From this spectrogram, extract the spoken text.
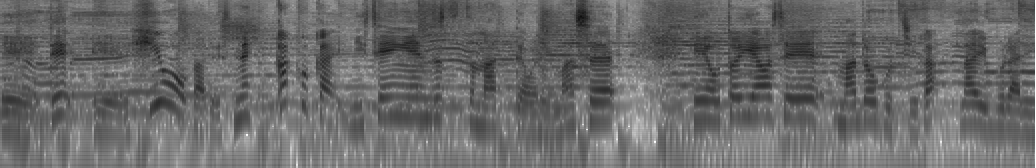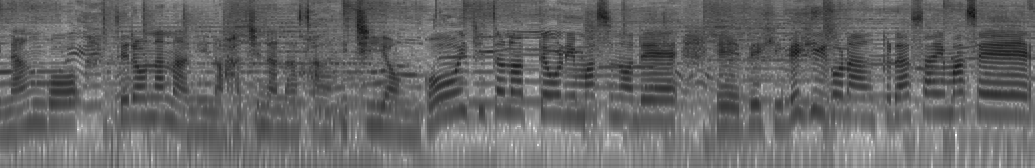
えーで、えー費用がですね各回2000円ずつとなっております、えーお問い合わせ窓口がライブラリ南号072-873-1451となっておりますので、えーぜひぜひご覧くださいませ。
